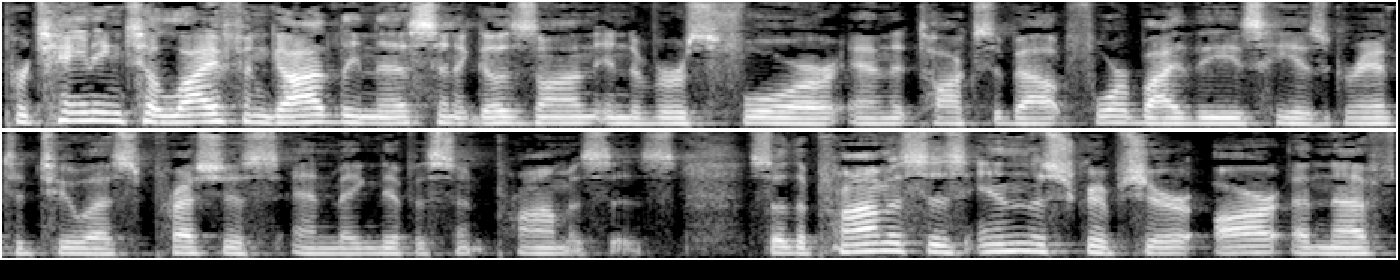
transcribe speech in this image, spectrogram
pertaining to life and godliness, and it goes on into verse 4, and it talks about, For by these he has granted to us precious and magnificent promises. So the promises in the scripture are enough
